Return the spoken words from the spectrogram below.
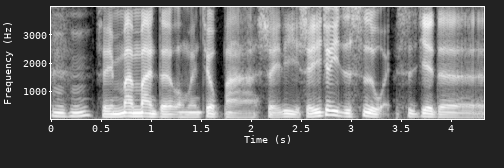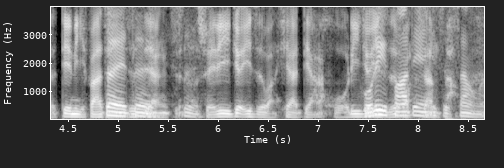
嗯哼，所以慢慢的我们就把水力，水力就一直视为，世界的电力发展是这样子，水力就一直往下掉，火力就一直往上跑，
